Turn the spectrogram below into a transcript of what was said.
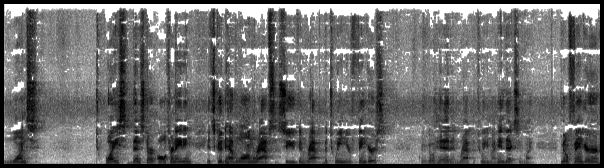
once, twice, then start alternating. It's good to have long wraps so you can wrap between your fingers I'm going to go ahead and wrap between my index and my middle finger,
